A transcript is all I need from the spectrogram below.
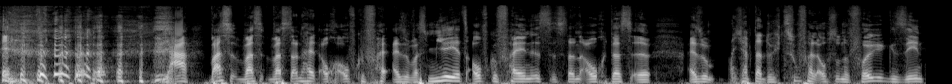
ja, was, was, was dann halt auch aufgefallen, also was mir jetzt aufgefallen ist, ist dann auch, dass, äh, also ich habe da durch Zufall auch so eine Folge gesehen,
